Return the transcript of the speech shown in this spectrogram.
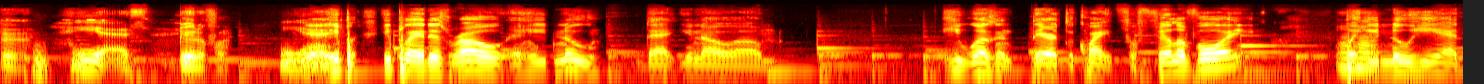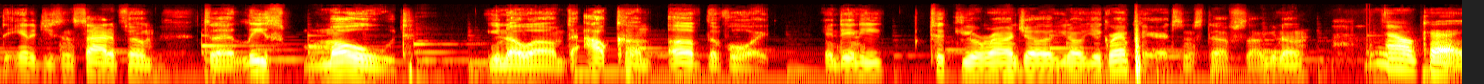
Mm. Yes. beautiful. Yeah, Yeah. he he played his role, and he knew that you know um, he wasn't there to quite fulfill a void, but Mhm. he knew he had the energies inside of him to at least mold, you know, um, the outcome of the void. And then he took you around your, you know, your grandparents and stuff. So you know, Okay.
